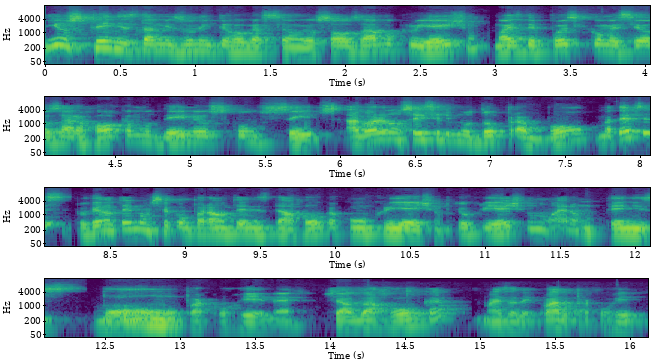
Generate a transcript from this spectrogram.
E os tênis da Mizuno interrogação? Eu só usava o Creation, mas depois que comecei a usar Roca, mudei meus conceitos. Agora eu não sei se ele mudou pra bom, mas deve ser, porque não tem como você comparar um tênis da Roca com o Creation, porque o Creation não era um tênis bom pra correr, né? Já o da Roca, mais adequado pra correr.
